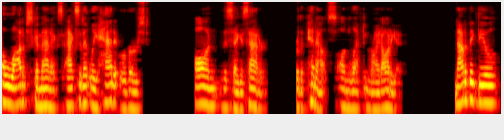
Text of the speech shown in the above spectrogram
a lot of schematics accidentally had it reversed on the Sega Saturn for the pinouts on left and right audio. Not a big deal.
